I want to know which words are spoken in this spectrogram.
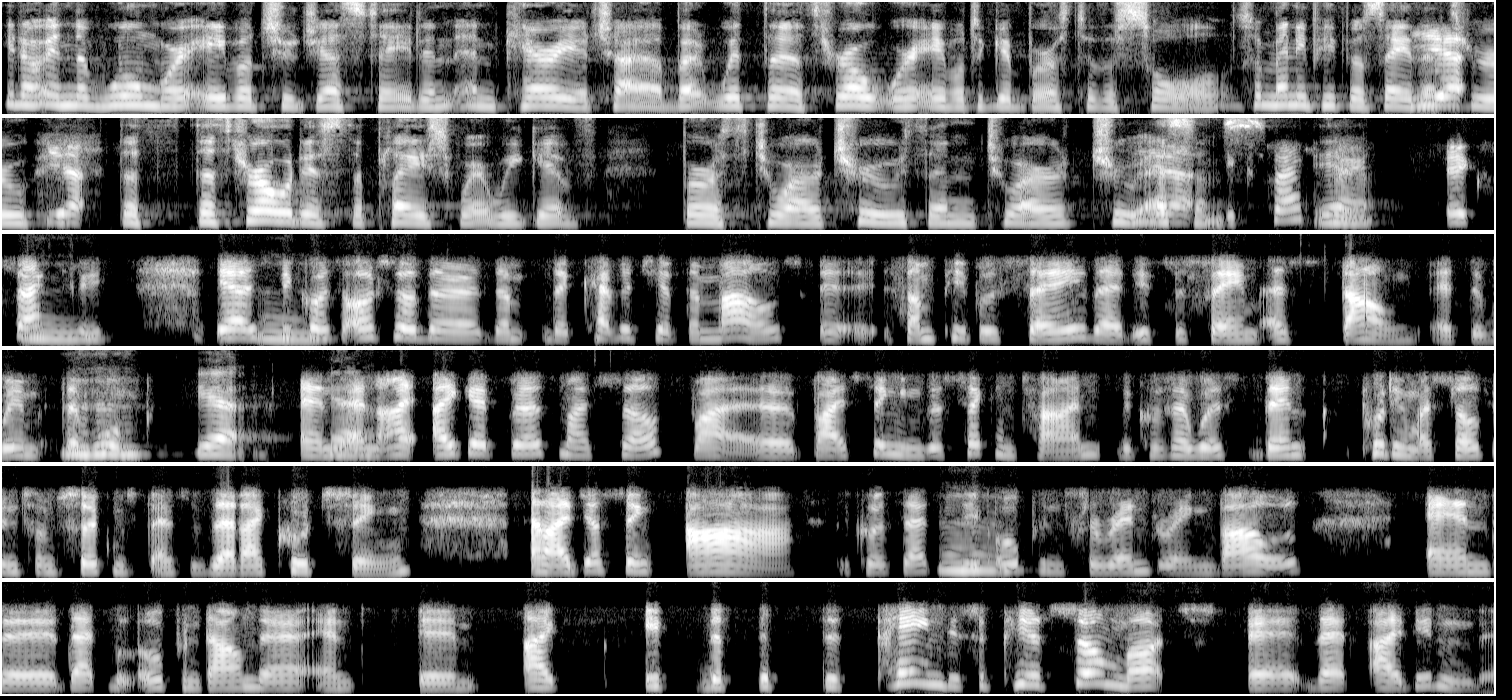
you know in the womb we're able to gestate and, and carry a child, but with the throat we're able to give birth to the soul. So many people say that Yeah, through yeah. the the throat is the place where we give birth to our truth and to our true Yeah, essence. Exactly. Yeah. Exactly. Mm. Yes, because also the, the the cavity of the mouth. Uh, some people say that it's the same as down at the womb. The womb. Yeah. And yeah. and I, I get birth myself by uh, by singing the second time because I was then putting myself in some circumstances that I could sing, and I just sing ah because that's the open surrendering vowel, and uh, that will open down there and um, I it the, the the pain disappeared so much uh, that I didn't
